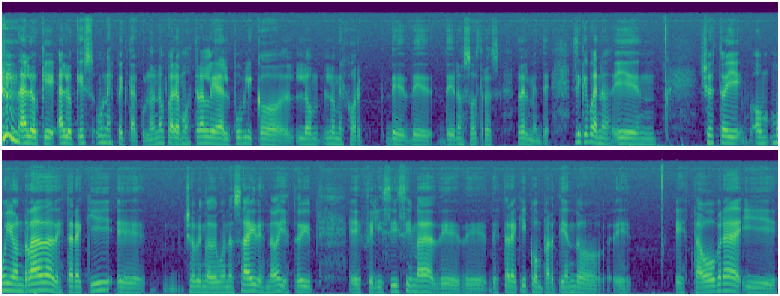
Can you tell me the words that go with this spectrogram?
a lo que a lo que es un espectáculo, ¿no? Para mostrarle al público lo, mejor de, nosotros realmente. Así que bueno, yo estoy muy honrada de estar aquí. Eh, yo vengo de Buenos Aires, ¿no? Y estoy eh, felicísima de, estar aquí compartiendo eh, esta obra y,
